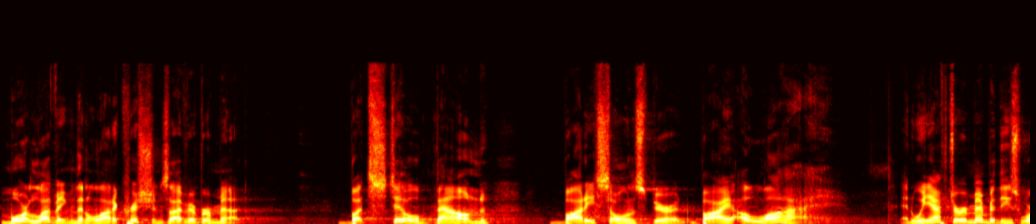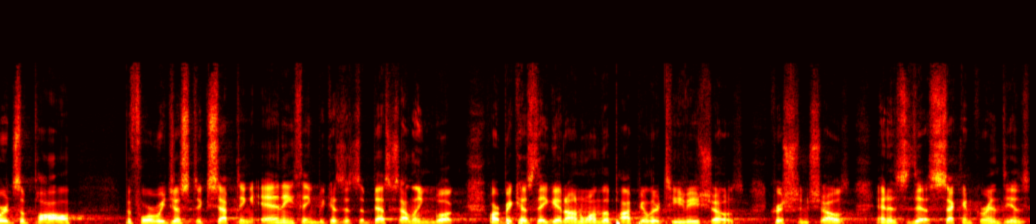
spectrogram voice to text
more loving than a lot of Christians I've ever met, but still bound, body, soul, and spirit, by a lie. And we have to remember these words of Paul before we just accepting anything because it's a best-selling book or because they get on one of the popular TV shows, Christian shows. And it's this, 2 Corinthians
